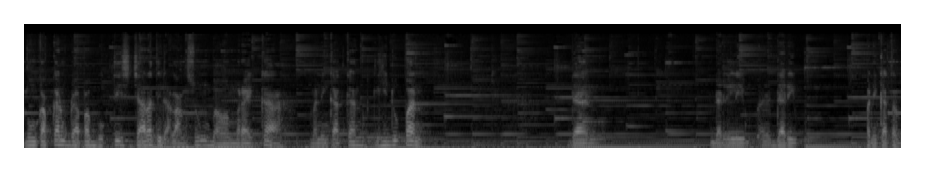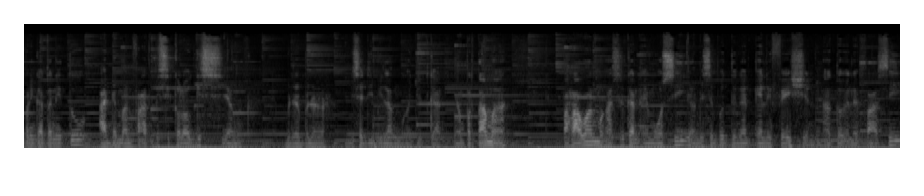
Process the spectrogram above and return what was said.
mengungkapkan beberapa bukti secara tidak langsung bahwa mereka meningkatkan kehidupan dan dari eh, dari peningkatan-peningkatan itu ada manfaat psikologis yang benar-benar bisa dibilang mengejutkan. Yang pertama, pahlawan menghasilkan emosi yang disebut dengan elevation atau elevasi.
